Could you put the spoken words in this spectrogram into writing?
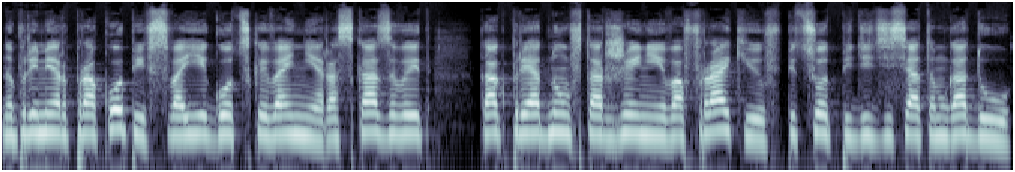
Например, Прокопий в своей Готской войне рассказывает, как при одном вторжении во Фракию в 550 году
